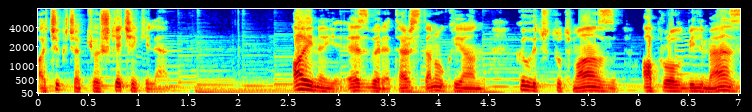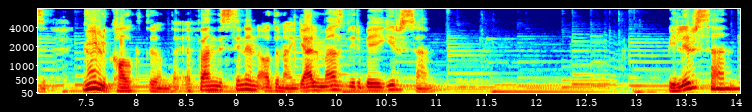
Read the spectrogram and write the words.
açıkça köşke çekilen, Aynayı ezbere tersten okuyan, kılıç tutmaz, aprol bilmez, gül kalktığında efendisinin adına gelmez bir beygirsem, bilirsen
